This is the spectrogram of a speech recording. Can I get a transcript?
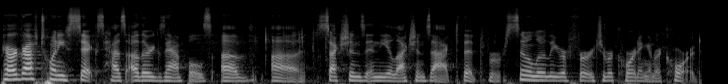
Paragraph 26 has other examples of uh, sections in the Elections Act that similarly refer to recording and record.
